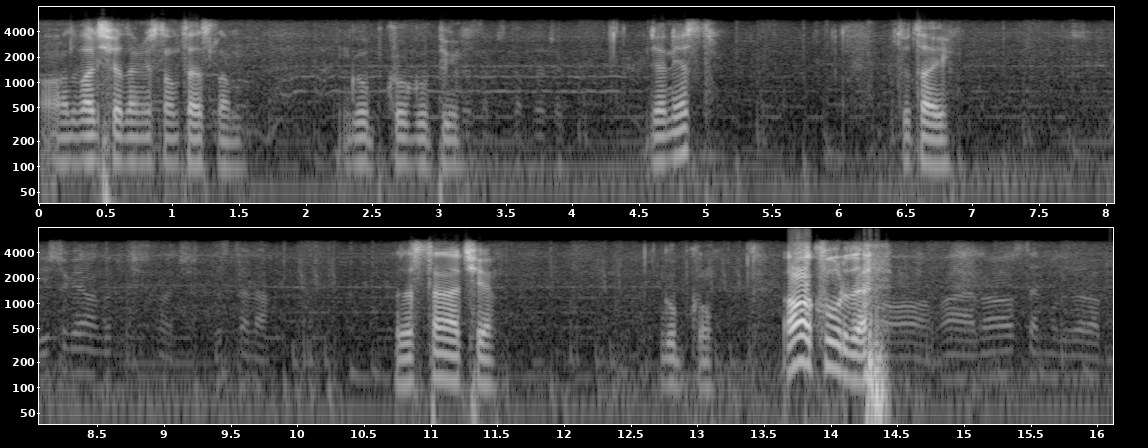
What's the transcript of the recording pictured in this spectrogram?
O, odwal się ode mnie z tą Teslą. Głupku, głupi. Gdzie on jest? Tutaj. Jeszcze go ja mam go przycisnąć. Do scena. Zastana cię. Głupku. O kurde! O, a no scen mu dużo robi.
